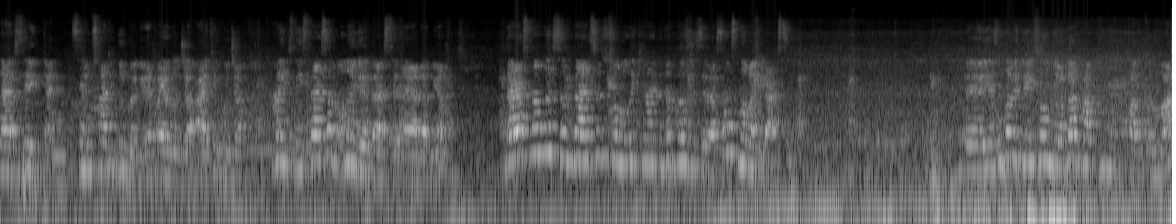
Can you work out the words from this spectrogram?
derse yani senin müsaitlik durumuna göre bayan hoca, erkek hoca hangisini istersen ona göre derslerin ayarlanıyor. Dersini alırsın, dersin sonunda kendini hazır hissedersen sınava girersin. Ee, yazıda ve direksiyon 4'er hakkın, hakkın var.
